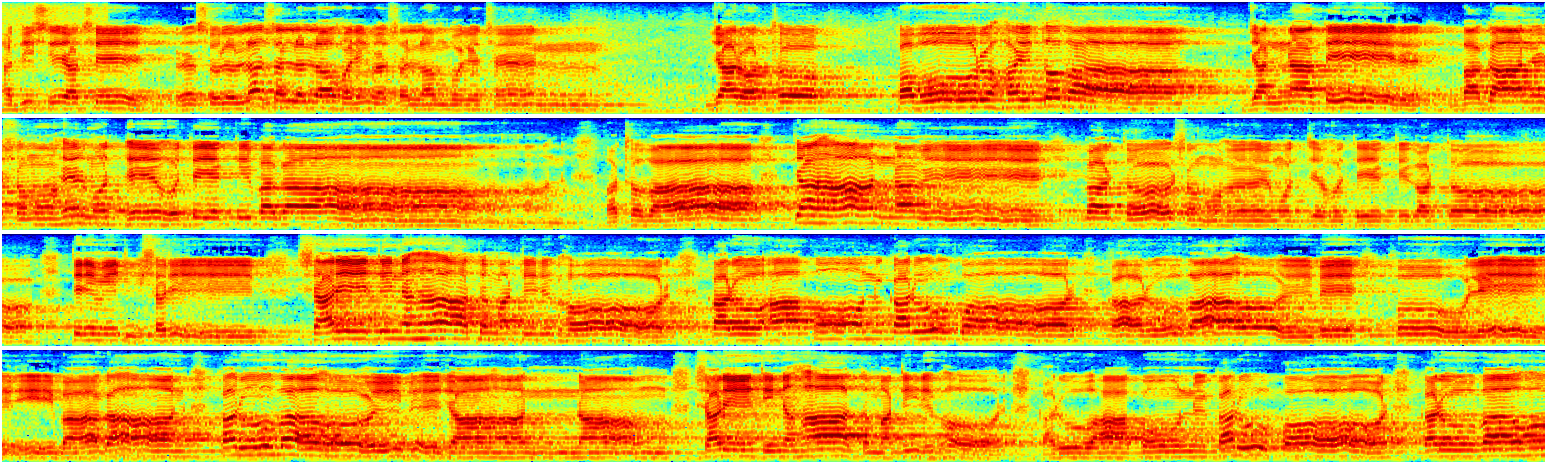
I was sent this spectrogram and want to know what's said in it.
হাদিসে আছে রসুল্লাহ সাল্লাহ সাল্লাম বলেছেন, যার অর্থ, কবর হয়তো বা জান্নাতের বাগান সমূহের মধ্যে হতে একটি বাগান, অথবা জাহান নামের গর্ত সমূহের মধ্যে হতে একটি গর্ত। তিরিমিজি শরীফ, সাড়ে তিন হাত মাটির ঘর। কারও আপন, কারও পর, কারও বা হইবে ফুলেরি বাগান। কারও বা সাড়ে তিন হাত মাটির ঘর কারও আপন কারও পর কারও বা হইবে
